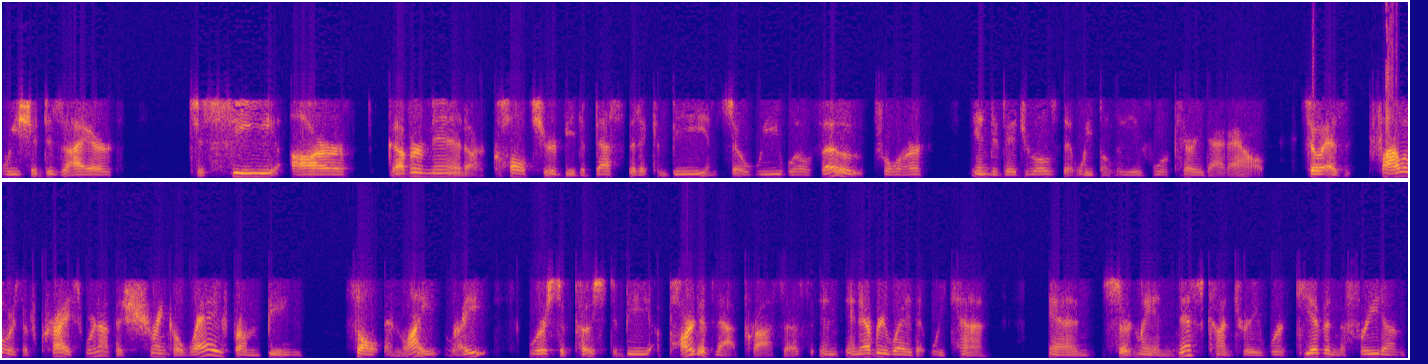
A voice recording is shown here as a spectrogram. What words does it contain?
we should desire to see our government, our culture be the best that it can be. And so we will vote for individuals that we believe will carry that out. So, as followers of Christ, we're not to shrink away from being salt and light, right? We're supposed to be a part of that process in, in every way that we can. And certainly in this country, we're given the freedom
